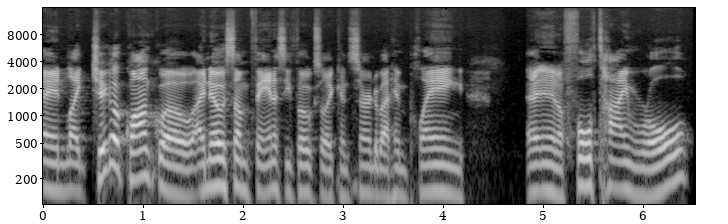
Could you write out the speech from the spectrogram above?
To. And like Chig Okonkwo, I know some fantasy folks are like concerned about him playing in a full time role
